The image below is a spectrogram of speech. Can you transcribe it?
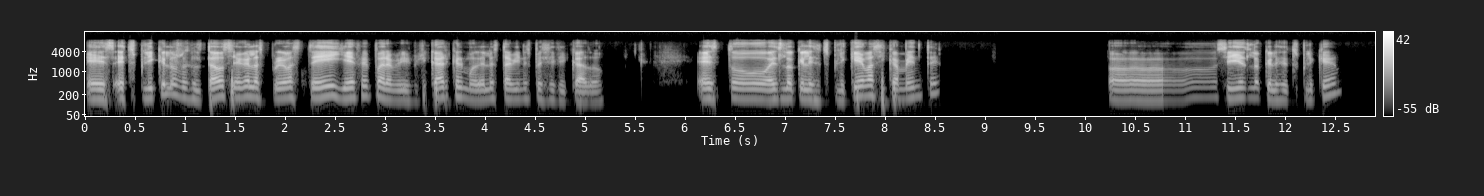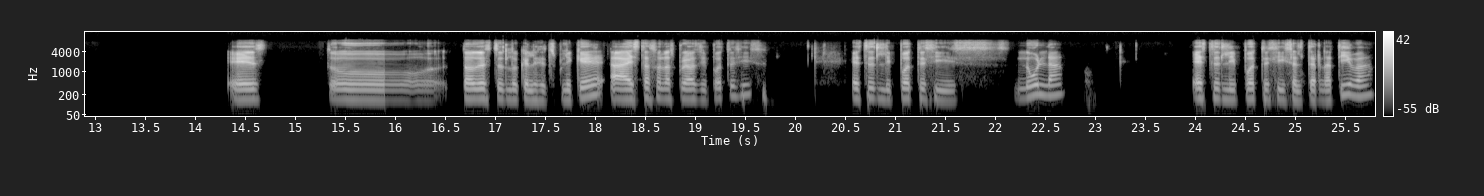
Es explique los resultados y haga las pruebas T y F para verificar que el modelo está bien especificado. Esto es lo que les expliqué básicamente. Ah, sí, es lo que les expliqué. Es, Esto, todo esto es lo que les expliqué. Ah, estas son las pruebas de hipótesis. Esta es la hipótesis nula. Esta es la hipótesis alternativa.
